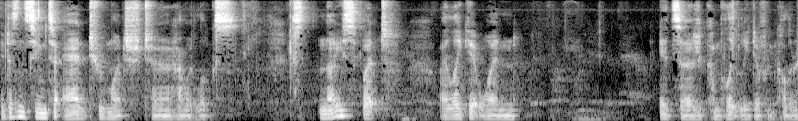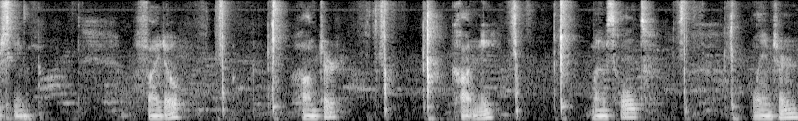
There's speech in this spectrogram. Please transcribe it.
it doesn't seem to add too much to how it looks. It's nice, but I like it when it's a completely different color scheme. Fidough. Haunter, Cottonee, Maushold, Lanturn,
